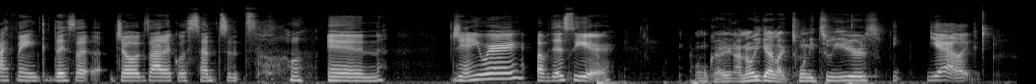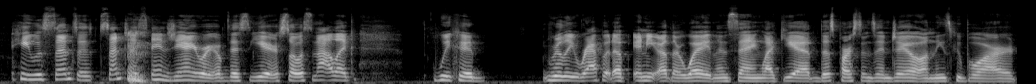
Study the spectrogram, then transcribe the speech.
I think this uh, Joe Exotic was sentenced in January of this year. Okay, I know he got like twenty two years. Yeah, like he was sentenced sentenced in January of this year, so it's not like we could really wrap it up any other way than saying like, yeah, this person's in jail and these people are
